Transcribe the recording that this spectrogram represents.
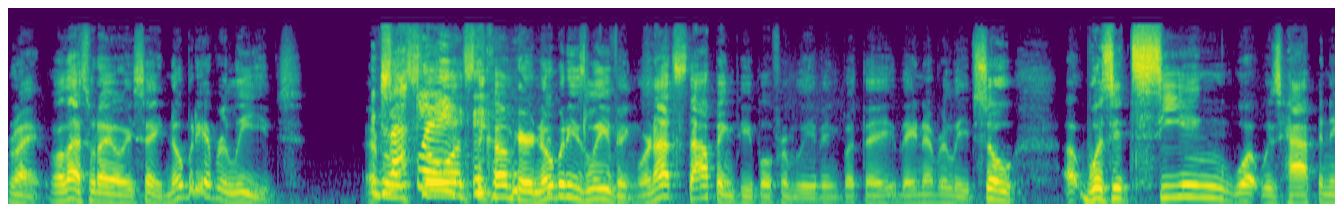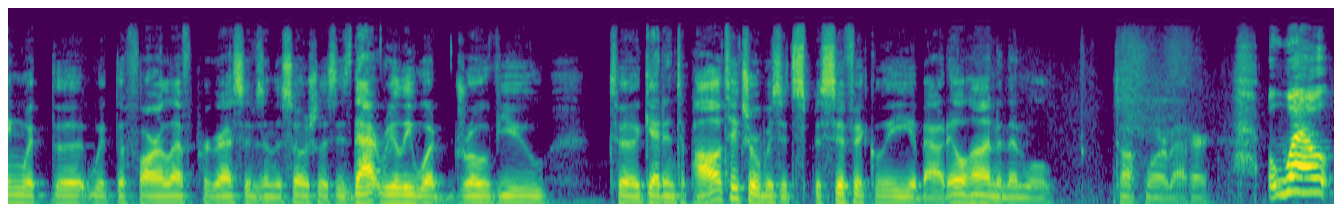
Right. Well, that's what I always say. Nobody ever leaves. Everyone Exactly. still wants to come here. Nobody's leaving. We're not stopping people from leaving, but they, they never leave. So, uh, was it seeing what was happening with the with the far left progressives and the socialists? Is that really what drove you to get into politics, or was it specifically about Ilhan? And then we'll talk more about her. Well,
